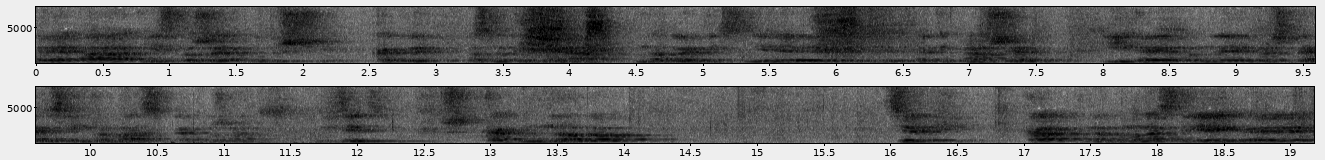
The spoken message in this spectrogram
а есть тоже будущее. Как бы посмотрите на много этих, этих планшет и э, прочитайте информацию, как можно видеть, как много церкви, как много монастырей э,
